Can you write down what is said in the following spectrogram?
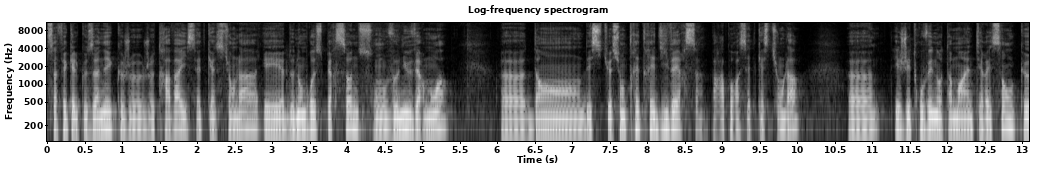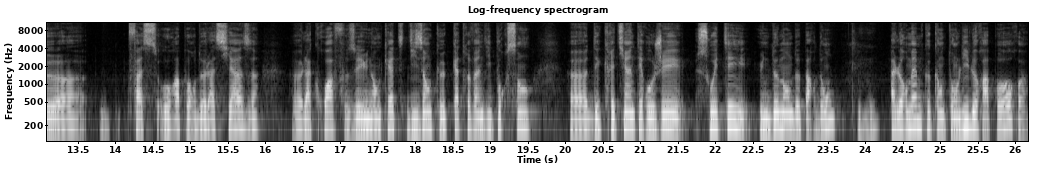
ça fait quelques années que je, travaille cette question-là et de nombreuses personnes sont venues vers moi euh, dans des situations très très diverses par rapport à cette question-là. et j'ai trouvé notamment intéressant que face au rapport de la SIAZ, la Croix faisait une enquête disant que 90% des chrétiens interrogés souhaitaient une demande de pardon Mhm. Alors même que quand on lit le rapport,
